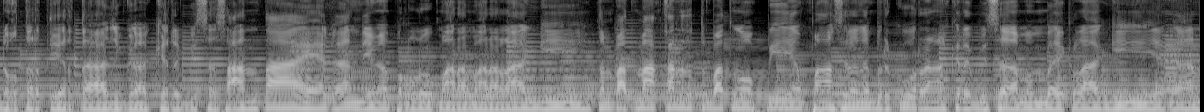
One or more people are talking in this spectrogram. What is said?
Dokter Tirta juga akhirnya bisa santai ya kan dia nggak perlu marah-marah lagi. Tempat makan atau tempat ngopi yang penghasilannya berkurang akhirnya bisa membaik lagi ya kan.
